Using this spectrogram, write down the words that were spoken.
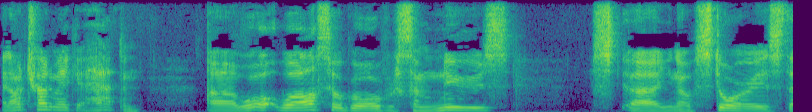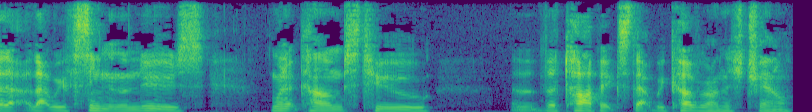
and I'll try to make it happen. Uh, we'll we'll also go over some news, uh, you know, stories that that we've seen in the news when it comes to the topics that we cover on this channel.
